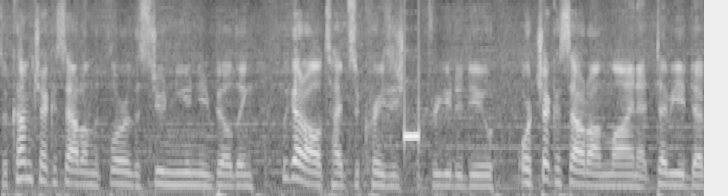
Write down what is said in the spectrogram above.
So come check us out on the floor of the Student Union building. We got all types of crazy shit for you to do, or check us out online at www.citr.ca.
